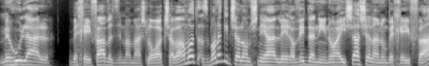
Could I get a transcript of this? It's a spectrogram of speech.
מהולל. בחיפה, אבל זה ממש לא רק שווארמות, אז בוא נגיד שלום שנייה לרביד דנינו, האישה שלנו בחיפה,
